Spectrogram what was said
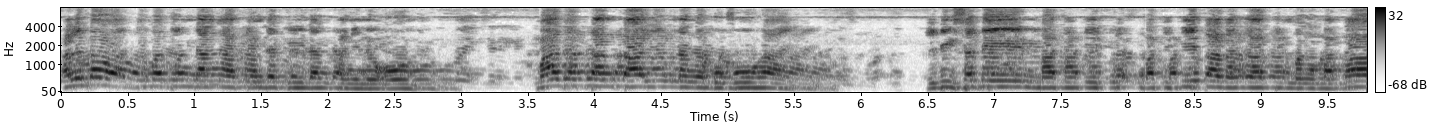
Halimbawa, dumating na ang ating dakilang Panginoon. Madatang tayong nangabubuhay. Ibig sabihin, makikita, makikita ng ating mga mata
